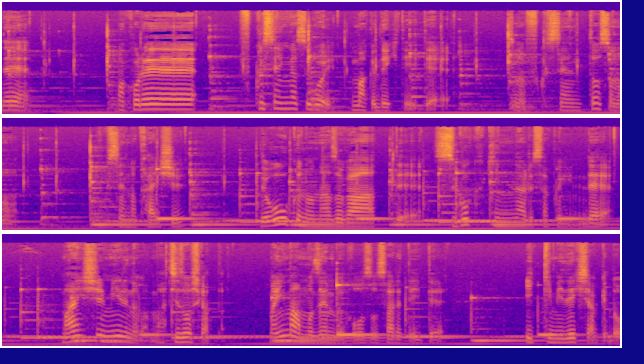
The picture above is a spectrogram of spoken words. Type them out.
でまあ、これ伏線がすごいうまくできていてその伏線とその伏線の回収。で多くの謎があってすごく気になる作品で毎週見るのが待ち遠しかった、まあ、今も全部放送されていて一気見できちゃうけど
